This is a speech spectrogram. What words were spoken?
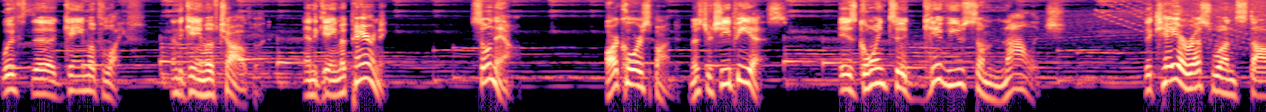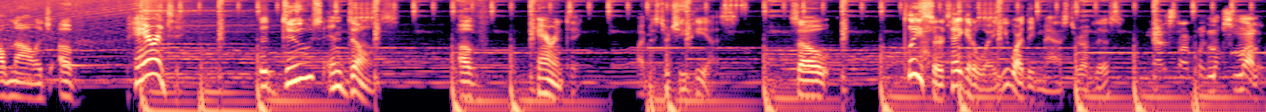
with the game of life and the game of childhood and the game of parenting. So now, our correspondent, Mr. GPS, is going to give you some knowledge, the KRS One style knowledge of parenting, the do's and don'ts of parenting by Mr. GPS. So, please, sir, take it away. You are the master of this. You got to start putting up some money.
